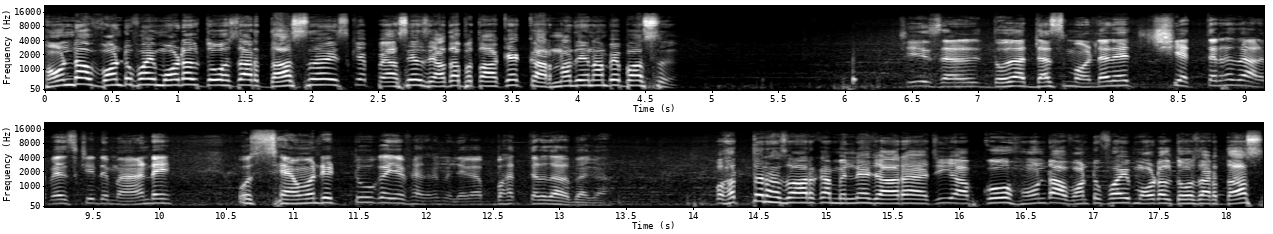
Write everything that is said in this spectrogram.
Honda one two five model 2010 इसके पैसे ज़्यादा बता के करना देना पे बस। जी सर 2010 मॉडल है छिहत्तर हज़ार रुपये इसकी डिमांड है और सेवेंटी टू का ये फाइनल मिलेगा बहत्तर हज़ार रुपये का। बहत्तर हज़ार का मिलने जा रहा है। जी आपको Honda one two five model 2010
